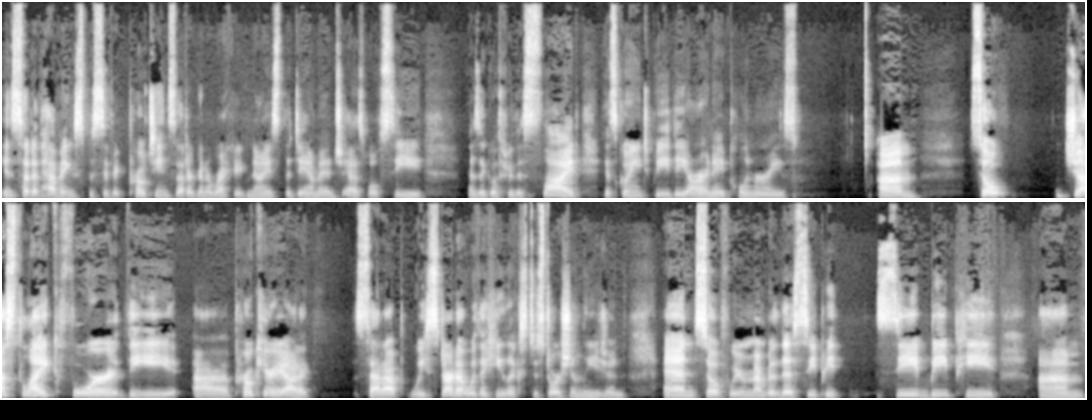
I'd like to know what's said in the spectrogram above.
Instead of having specific proteins that are going to recognize the damage, as we'll see as I go through this slide, it's going to be the RNA polymerase. Um, so just like for the uh, prokaryotic setup, we start out with a helix distortion lesion. And so if we remember the CP, CBP um,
